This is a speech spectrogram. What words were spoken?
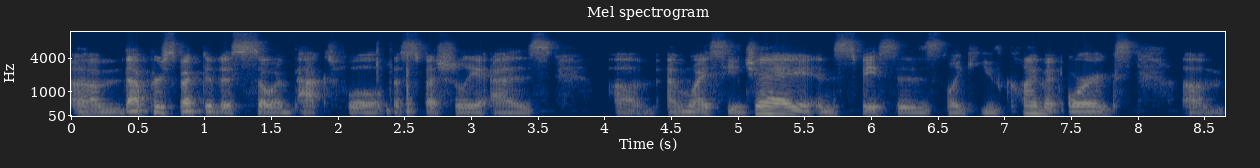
um, that perspective is so impactful, especially as um, MYCJ and spaces like youth climate orgs um,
